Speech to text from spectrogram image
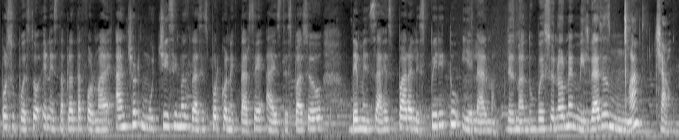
por supuesto en esta plataforma de Anchor. Muchísimas gracias por conectarse a este espacio de mensajes para el espíritu y el alma. Les mando un beso enorme, mil gracias, chao.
